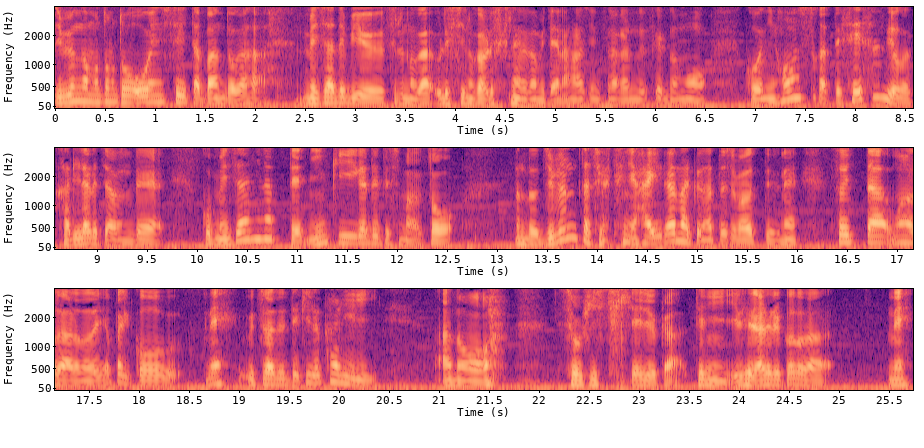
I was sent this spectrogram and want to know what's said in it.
自分がもともと応援していたバンドがメジャーデビューするのが嬉しいのか嬉しくないのかみたいな話につながるんですけれどもこう日本酒とかって生産量が借りられちゃうんでこうメジャーになって人気が出てしまうとなんだ自分たちが手に入らなくなってしまうっていうねそういったものがあるのでやっぱりこうね器でできる限りあの消費していきたいというか手に入れられることがね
